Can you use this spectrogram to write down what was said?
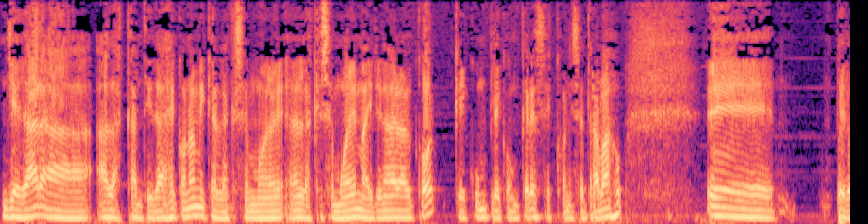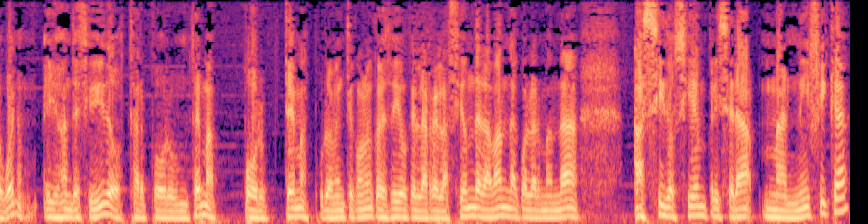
llegar a, a las cantidades económicas en las que se mueve, en las que se mueve Mairena del Alcor, que cumple con creces con ese trabajo. Eh, pero bueno, ellos han decidido optar por un tema, por temas puramente económicos. Les digo que la relación de la banda con la hermandad ha sido siempre y será magnífica.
